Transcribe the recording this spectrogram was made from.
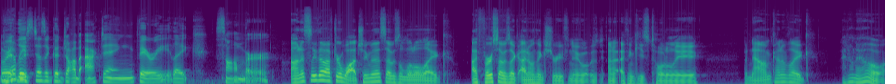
Or Yeah, at least does a good job acting very like somber. Honestly, though, after watching this, I was a little like. At first, I was like, I don't think Sharrieff knew what was. I think he's totally. But now I'm kind of like, I don't know.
